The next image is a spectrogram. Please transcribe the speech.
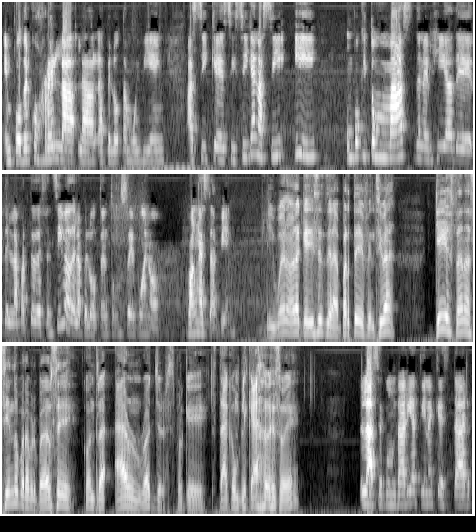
en poder correr la, la, la pelota muy bien. Así que si siguen así y un poquito más de energía de, la parte defensiva de la pelota, entonces, bueno, van a estar bien. Y bueno, ahora que dices de la parte defensiva, ¿qué están haciendo para prepararse contra Aaron Rodgers? Porque está complicado eso, ¿eh? La secundaria tiene que estar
